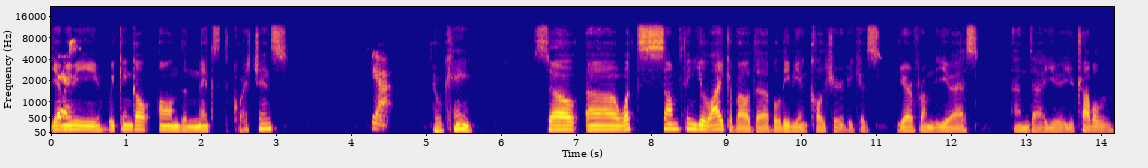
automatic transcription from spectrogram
yeah, yes. maybe we can go on the next questions. Yeah. Okay. So, uh, what's something you like about the Bolivian culture? Because you're from the U.S. and uh, you you travel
